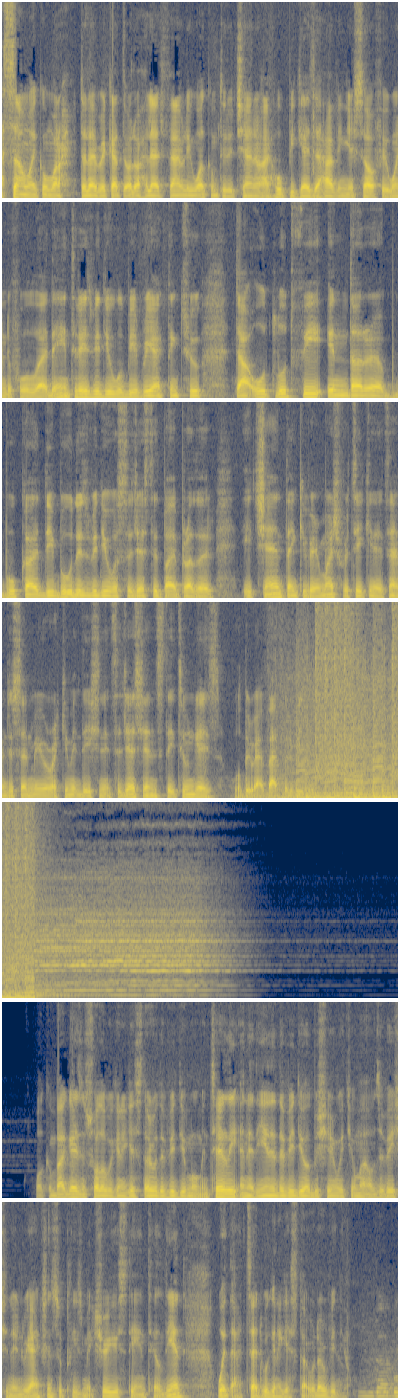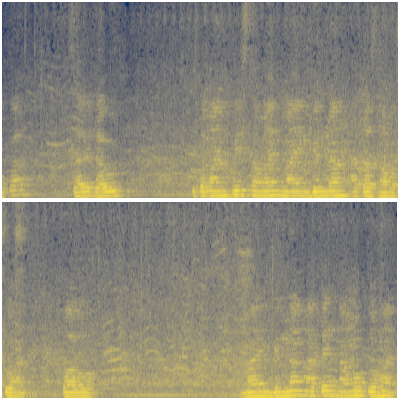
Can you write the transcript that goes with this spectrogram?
Assalamualaikum warahmatullahi wabarakatuh. Hello halal family. Welcome to the channel. I hope you guys are having yourself a wonderful uh, day. In today's video we'll be reacting to Daoud Lutfi in Darbuka Debu this video was suggested by brother Ichan thank you very much for taking the time to send me your recommendation and suggestions. Stay tuned guys. We'll be right back for the video Welcome back guys, inshallah we're going to get started with the video momentarily and at the end of the video I'll be sharing with you my observation and reaction so please make sure you stay until the end. With that said, we're going to get started with our video. Saya Daud. Kita main main main genang atas nama Tuhan. Main genang atas nama Tuhan.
